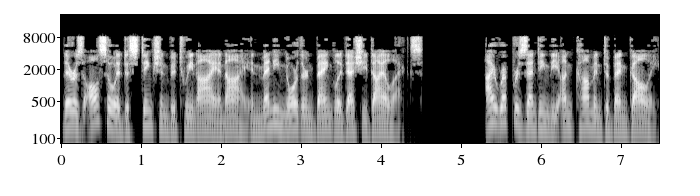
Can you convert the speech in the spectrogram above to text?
There is also a distinction between I and I in many northern Bangladeshi dialects. I representing the uncommon to Bengali,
